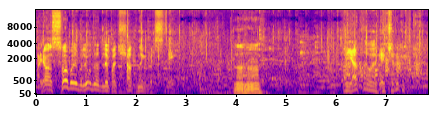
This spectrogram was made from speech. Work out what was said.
Мое особое блюдо для почетных гостей. Ага. Приятного вечера, капитан.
